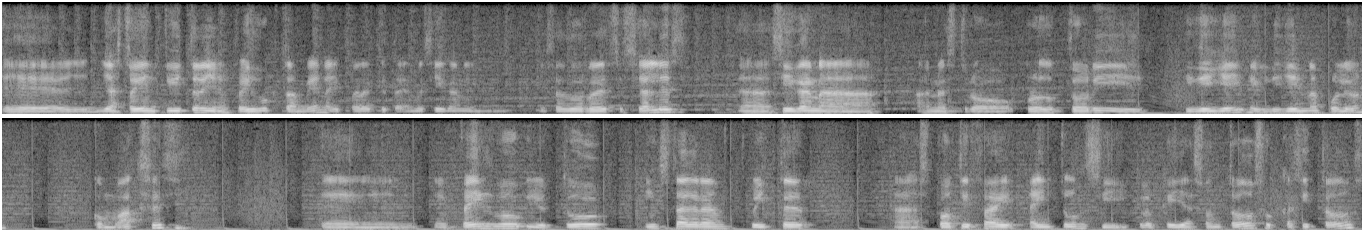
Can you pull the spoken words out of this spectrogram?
Eh, ya estoy en Twitter y en Facebook también, ahí para que también me sigan en esas dos redes sociales. Ah, sigan a, nuestro productor y, y DJ, el DJ Napoleón, como Access en, Facebook, YouTube, Instagram, Twitter, uh, Spotify, iTunes y creo que ya son todos o casi todos.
